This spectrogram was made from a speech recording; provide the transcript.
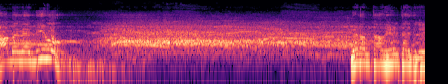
ಆಮೇಲೆ ನೀವು. ಮೇಡಮ್ ತಾವು ಹೇಳ್ತಾ ಇದ್ರಿ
